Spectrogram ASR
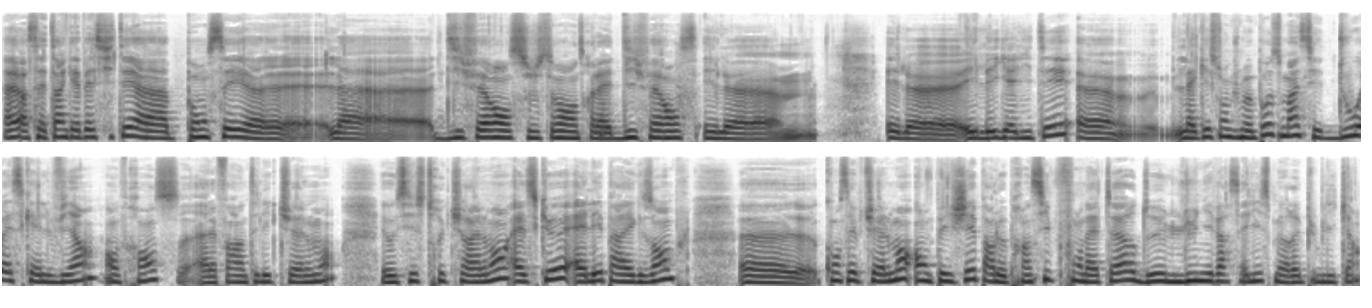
Alors cette incapacité à penser la différence justement entre la différence et le et l'égalité, euh, la question que je me pose moi c'est d'où est-ce qu'elle vient en France, à la fois intellectuellement et aussi structurellement? Est-ce que elle est par exemple euh, conceptuellement empêchée par le principe fondateur de l'universalisme républicain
